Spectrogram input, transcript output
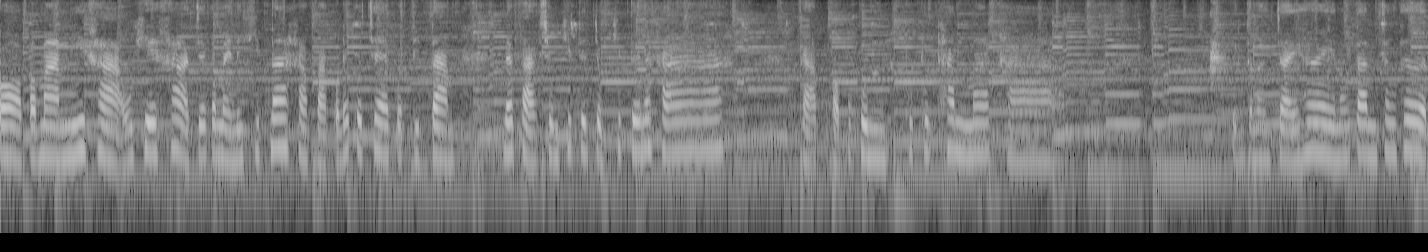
ก็ประมาณนี้ค่ะ โอเคค่ะ เจอกันใหม่ในคลิปหน้าค่ะ ฝากกดไลค์ กดแชร์ กดติดตาม และฝากชมคลิปจนจบคลิปด้วยนะคะกราบขอบพระคุณทุกทุกๆท่านมากค่ะ เป็นกำลังใจให้น้องตั้นช่างเทิด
